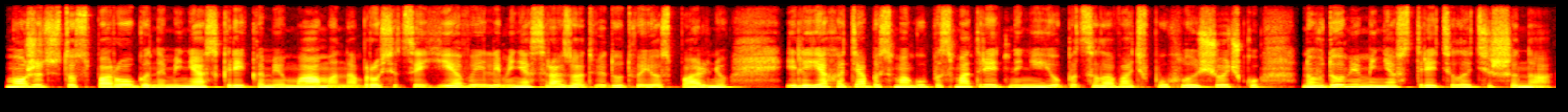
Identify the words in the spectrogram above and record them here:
Может, что с порога на меня с криками «мама» набросится Ева, или меня сразу отведут в ее спальню, или я хотя бы смогу посмотреть на нее, поцеловать в пухлую щечку, но в доме меня встретила тишина.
